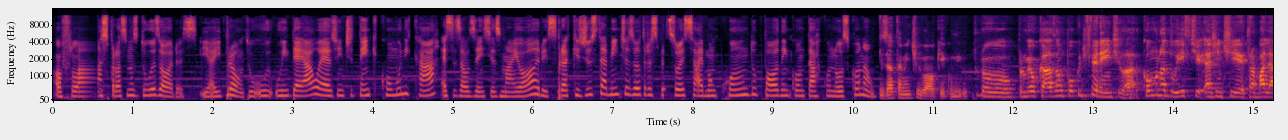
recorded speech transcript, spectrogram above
offline nas próximas duas horas. E aí pronto. O, o ideal é a gente tem que comunicar essas ausências maiores para que justamente as outras pessoas saibam quando podem contar conosco ou não. Exatamente igual aqui comigo. Pro, pro meu caso é um pouco diferente lá. Como na Twist a gente trabalha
